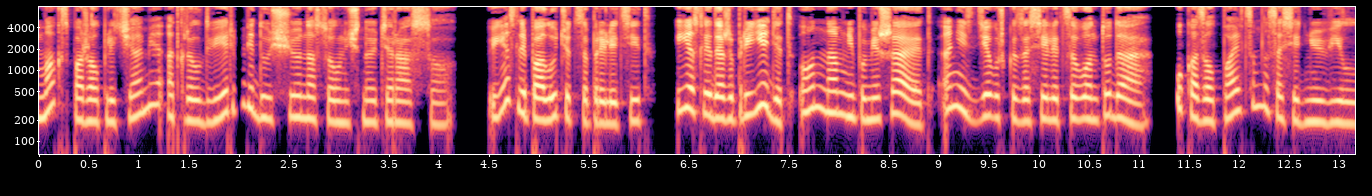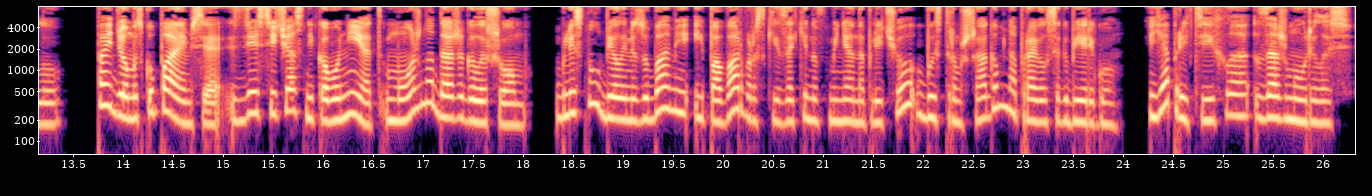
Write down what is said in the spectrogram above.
Макс пожал плечами, открыл дверь, ведущую на солнечную террасу. «Если получится, прилетит. Если даже приедет, он нам не помешает, они с девушкой заселятся вон туда», указал пальцем на соседнюю виллу. «Пойдем искупаемся, здесь сейчас никого нет, можно даже голышом». Блеснул белыми зубами и, по-варварски закинув меня на плечо, быстрым шагом направился к берегу. Я притихла, зажмурилась.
